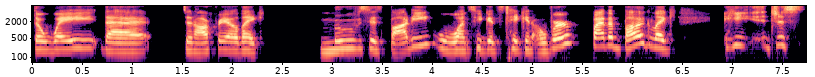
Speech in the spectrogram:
the way that D'Onofrio like moves his body once he gets taken over by the bug. Like he just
